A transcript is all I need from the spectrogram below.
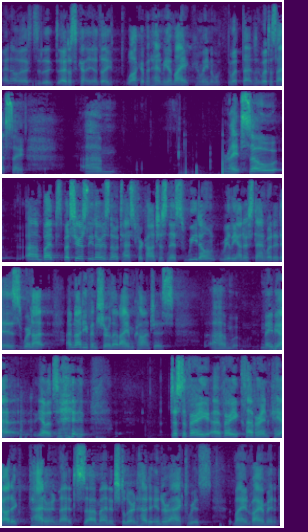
I know. I just they walk up and hand me a mic. I mean, what that what does that say? Um, right. So, um, but but seriously, there is no test for consciousness. We don't really understand what it is. We're not. I'm not even sure that I'm conscious. Um, maybe I. You know, it's just a very a very clever and chaotic pattern that's uh, managed to learn how to interact with my environment.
